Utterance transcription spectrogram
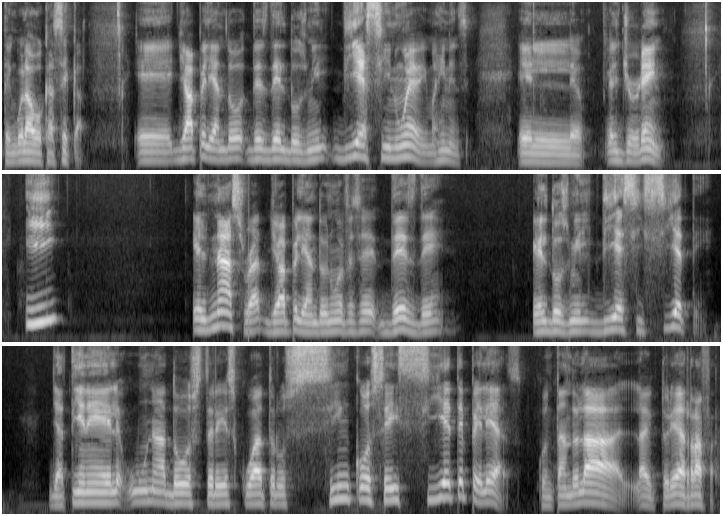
Tengo la boca seca. Eh, ya peleando desde el 2019, imagínense. El, el Jordan. Y el Nasrat lleva peleando en UFC desde el 2017. Ya tiene él una, dos, tres, cuatro, cinco, seis, siete peleas, contando la, victoria de Rafa.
